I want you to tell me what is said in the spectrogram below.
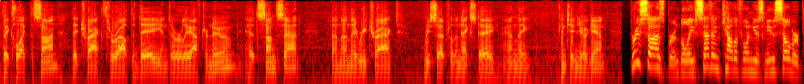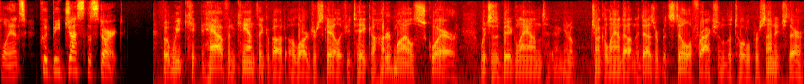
they collect the sun, they track throughout the day into early afternoon at sunset, and then they retract, reset for the next day, and they continue again. Bruce Osborne believes Southern California's new solar plants could be just the start. But we have and can think about a larger scale. If you take 100 miles square, which is a big land, you know, chunk of land out in the desert, but still a fraction of the total percentage there,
